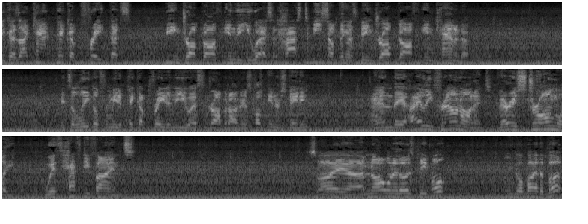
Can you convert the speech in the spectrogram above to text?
Because I can't pick up freight that's being dropped off in the US. It has to be something that's being dropped off in Canada. It's illegal for me to pick up freight in the US and drop it off here. It's called interstating. And they highly frown on it very strongly with hefty fines. So I, uh, I'm not one of those people. We go by the book.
